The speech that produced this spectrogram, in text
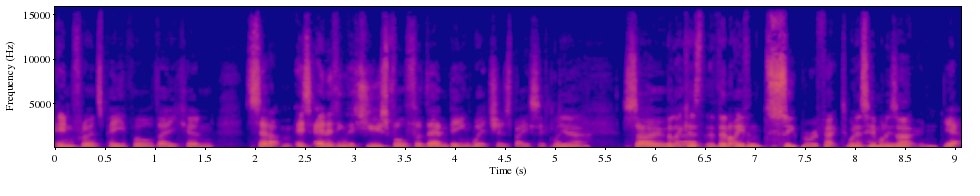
influence people. They can set up. It's anything that's useful for them being witchers, basically. Yeah, So, but like uh, 'cause they're not even super effective when it's him on his own. yeah,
